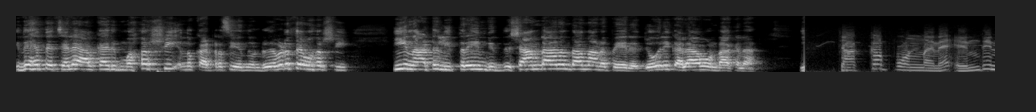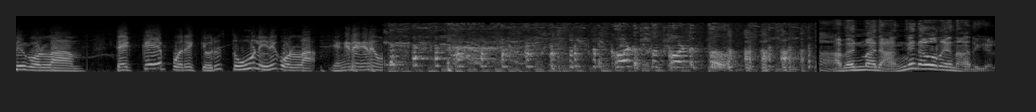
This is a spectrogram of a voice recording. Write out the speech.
ഇദ്ദേഹത്തെ ചില ആൾക്കാർ മഹർഷി എന്നൊക്കെ അഡ്രസ് ചെയ്യുന്നുണ്ട്. എവിടത്തെ മഹർഷി? ഈ നാട്ടിൽ ഇത്രയും വിദ്യ ശാന്താനന്ദ എന്നാണ് പേര്. ജോലി കലാപം ഉണ്ടാക്കലാണ്. ചക്കപ്പൊണ്ണനെ എന്തിനു കൊള്ളാം? തെക്കേ പുരയ്ക്കൊരു തൂണിന് കൊള്ളാം. എങ്ങനെ എങ്ങനെ? അവന്മാർ അങ്ങനെ കുറെ നാടുകൾ.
